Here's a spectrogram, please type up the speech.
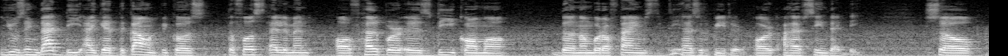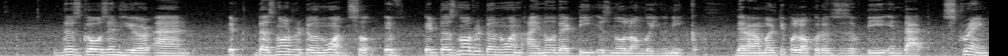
using that d I get the count because the first element of helper is d comma the number of times d has repeated or I have seen that d. So this goes in here and it does not return 1 so if it does not return 1 I know that d is no longer unique there are multiple occurrences of d in that string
